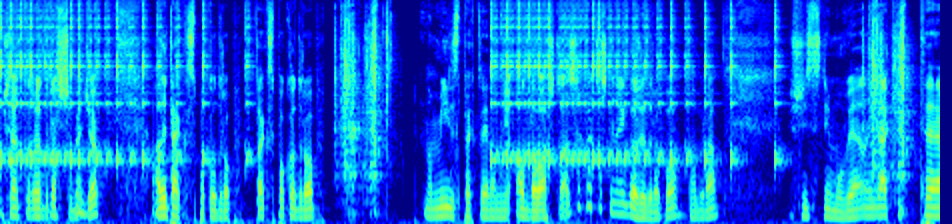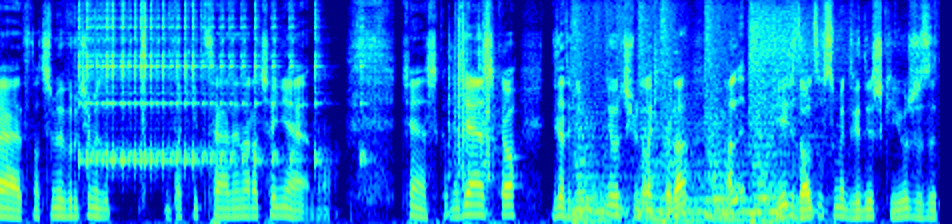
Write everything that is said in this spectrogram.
myślałem, że trochę droższe będzie, ale tak, spoko drop, tak, spoko drop. No Milspec tutaj nam nie oddał aż, aż chociaż nie najgorzej dropo, dobra. Już nic nie mówię. No i taki TED, znaczy my wrócimy do, do takiej ceny, no raczej nie, no. Ciężko, no ciężko. Niestety nie, nie wrócimy do Lucky Teda, ale 5 dolców, w sumie dwie dyszki już z...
